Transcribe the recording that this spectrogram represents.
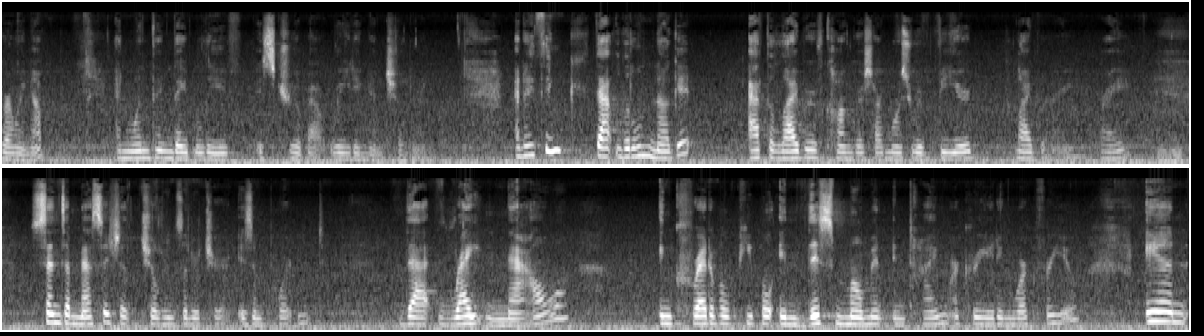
growing up and one thing they believe is true about reading and children. And I think that little nugget at the Library of Congress, our most revered library, right, mm-hmm. sends a message that children's literature is important. That right now, incredible people in this moment in time are creating work for you. And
